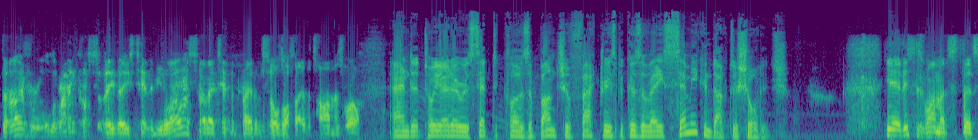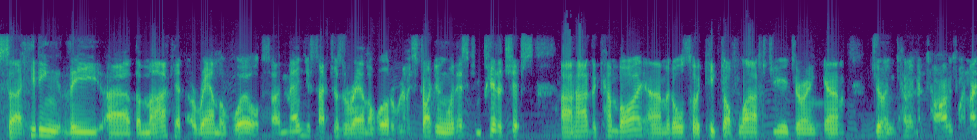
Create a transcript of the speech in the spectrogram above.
But overall, the running costs of EVs tend to be lower, so they tend to pay themselves off over time as well. And uh, Toyota is set to close a bunch of factories because of a semiconductor shortage. Yeah, this is one that's that's uh, hitting the uh, the market around the world. So manufacturers around the world are really struggling with this. Computer chips are hard to come by. Um, it all sort of kicked off last year during um, during COVID times when they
